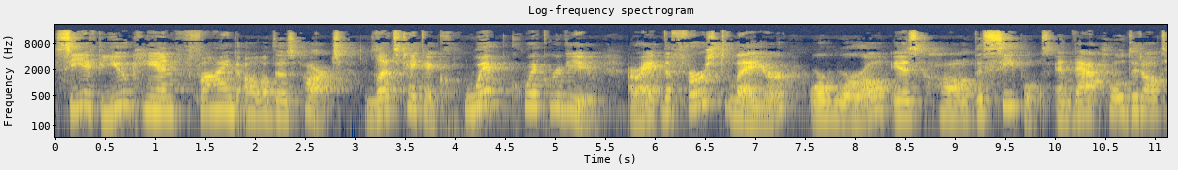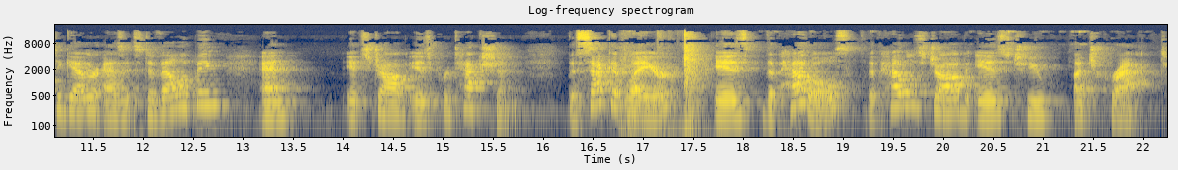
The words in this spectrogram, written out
see if you can find all of those parts. Let's take a quick, quick review. All right, the first layer or whorl is called the sepals, and that holds it all together as it's developing, and its job is protection. The second layer is the petals. The petals' job is to attract.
